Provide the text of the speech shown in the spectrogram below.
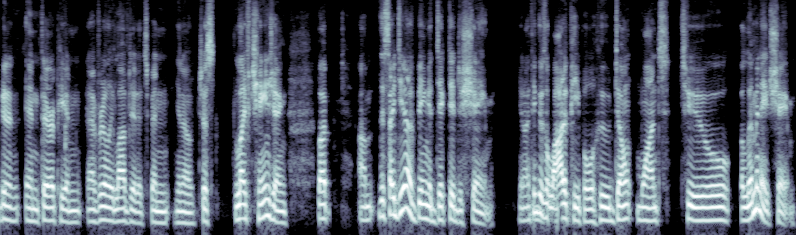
been in therapy and I've really loved it. It's been you know just life changing, but um, this idea of being addicted to shame. You know, I think there's a lot of people who don't want to eliminate shame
